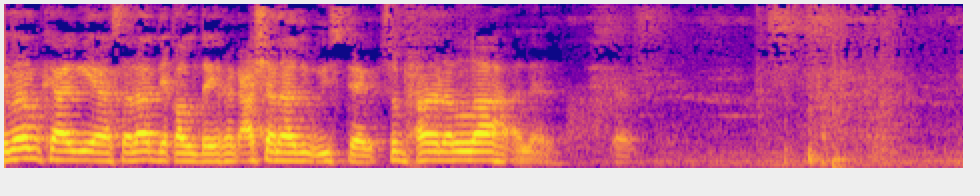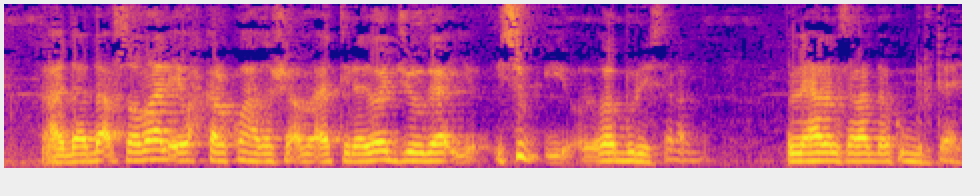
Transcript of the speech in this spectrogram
imaamkaagiyaa salaadii qalday ragco shanaadi u istaagay subxaana allah hadda af soomaaliya wax kale ku hadasho ama aad tiraad waa joogaa iyo isug iyo waa buray salaada ila hadal salaada ku burtaay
